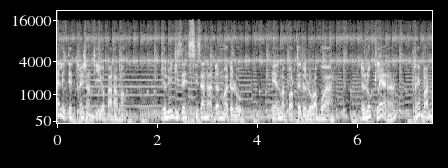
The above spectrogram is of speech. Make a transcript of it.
Elle était très gentille auparavant. Je lui disais, Susanna, donne-moi de l'eau. Et elle m'apportait de l'eau à boire. De l'eau claire, hein? Très bonne.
